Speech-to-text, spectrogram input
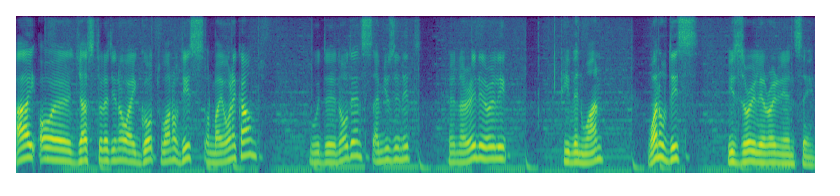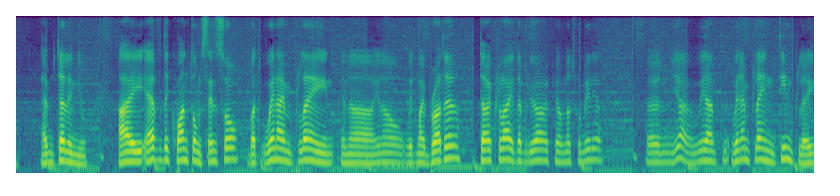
I, uh, just to let you know, I got one of these on my own account with the Nodens. I'm using it and I really, really even one one of these is really really insane. I'm telling you. I have the quantum sensor, but when I'm playing in a, you know, with my brother, Darklight WR, if you're not familiar, and yeah, we are, when I'm playing team play,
